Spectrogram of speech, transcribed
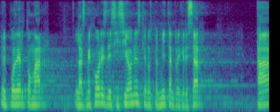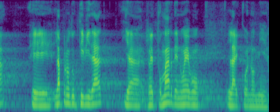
el poder tomar las mejores decisiones que nos permitan regresar a eh, la productividad y a retomar de nuevo la economía.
